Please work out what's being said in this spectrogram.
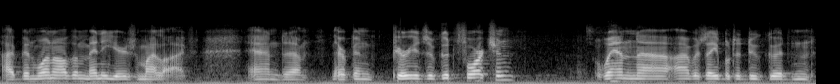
I've been one of them many years of my life. And um, there have been periods of good fortune when uh, I was able to do good and,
